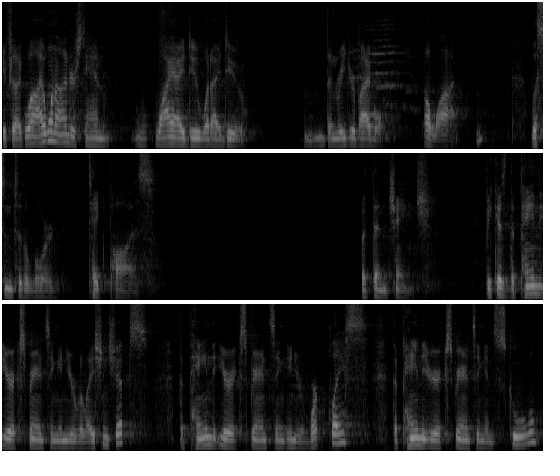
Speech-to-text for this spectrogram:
If you're like, well, I want to understand why I do what I do, then read your Bible a lot. Listen to the Lord. Take pause but then change. Because the pain that you're experiencing in your relationships, the pain that you're experiencing in your workplace, the pain that you're experiencing in school,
